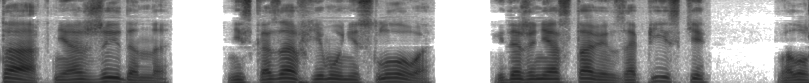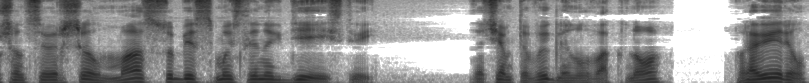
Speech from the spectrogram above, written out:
так, неожиданно, не сказав ему ни слова и даже не оставив записки, Волошин совершил массу бессмысленных действий. Зачем-то выглянул в окно, проверил,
